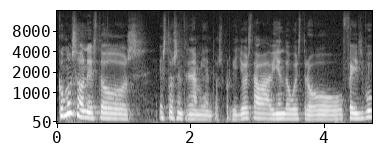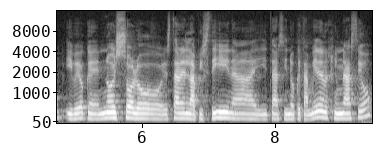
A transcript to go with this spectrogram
¿Cómo son estos, estos entrenamientos? Porque yo estaba viendo vuestro Facebook y veo que no es solo estar en la piscina y tal, sino que también en el gimnasio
